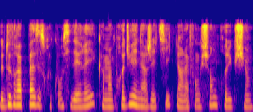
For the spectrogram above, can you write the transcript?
ne devra pas être considéré comme un produit énergétique dans la fonction de production.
